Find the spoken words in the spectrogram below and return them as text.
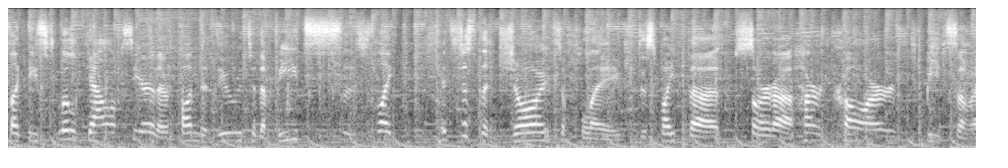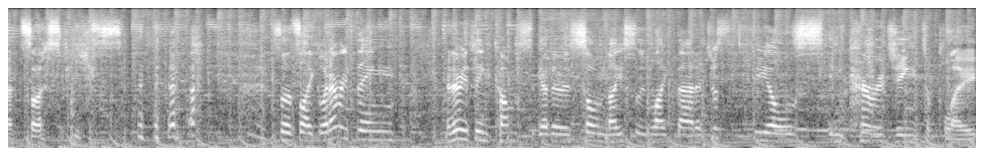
Like these little gallops here, they're fun to do to the beats. It's like, it's just a joy to play, despite the sort of hardcore beats of it, so to speak. so it's like when everything when everything comes together so nicely like that, it just feels encouraging to play.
